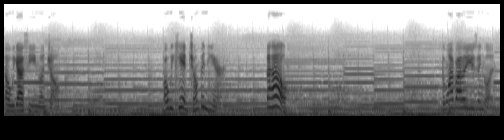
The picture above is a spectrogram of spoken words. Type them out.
Oh, we gotta see England jump. Oh, we can't jump in here. The hell? Then why bother use England?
